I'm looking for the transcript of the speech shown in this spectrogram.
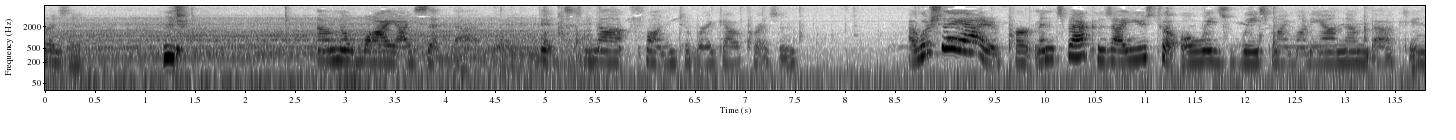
Or is it? I don't know why I said that. It's not fun to break out of prison. I wish they had apartments back because I used to always waste my money on them back in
